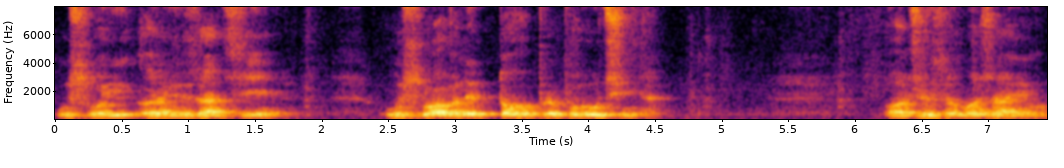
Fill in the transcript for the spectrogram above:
у своїй організації, условини того припоручення. Отже, заважаємо.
